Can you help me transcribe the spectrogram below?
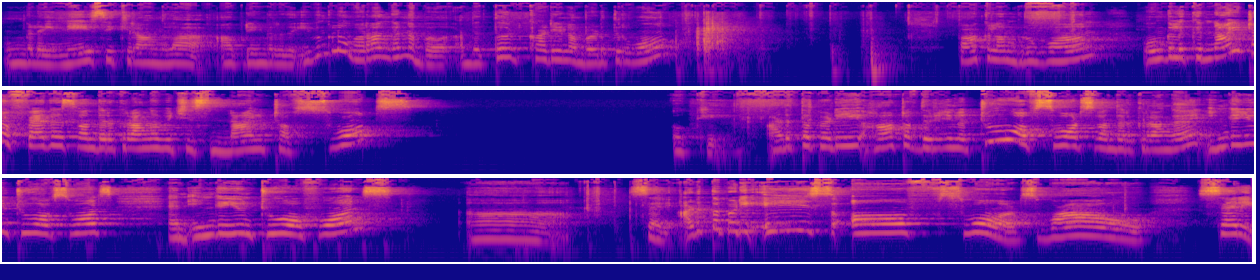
உங்களை நேசிக்கிறாங்களா? அப்படிங்கிறது. இவங்களும் வராங்க. நம்ம அந்த தேர்ட் கார்டையும் நம்ம எடுத்துருவோம். பார்க்கலாம் குருவான் உங்களுக்கு நைட் ஆஃப் ஃபேதர்ஸ் வந்திருக்கிறாங்க which is knight of swords okay அடுத்தபடி ஹார்ட் ஆஃப் த ரீஜனில் டூ ஆஃப் ஸ்வாட்ஸ் வந்திருக்கிறாங்க. இங்கேயும் டூ ஆஃப் ஸ்வாட்ஸ் அண்ட் இங்கேயும் டூ ஆஃப் ஒன்ஸ் சரி அடுத்தபடி ஏஸ் ஆஃப் ஸ்வாட்ஸ் வாவ் சரி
